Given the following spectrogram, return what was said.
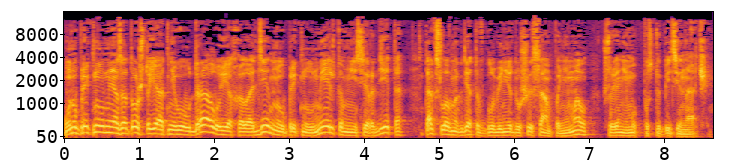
Он упрекнул меня за то, что я от него удрал, уехал один, но упрекнул мельком, не сердито, так, словно где-то в глубине души сам понимал, что я не мог поступить иначе.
